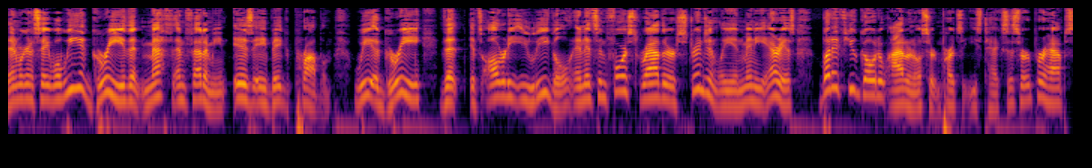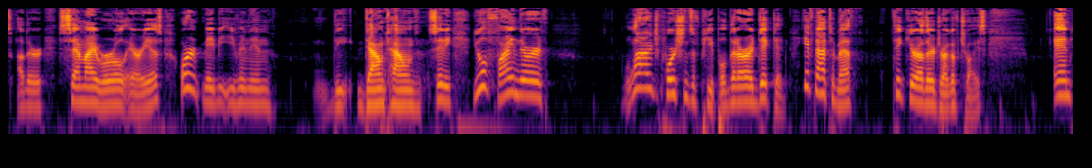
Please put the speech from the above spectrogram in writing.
Then we're going to say, well, we agree that methamphetamine is a big problem. We agree that it's already illegal and it's enforced rather stringently in many areas. But if you go to, I don't know, certain parts of East Texas or perhaps other semi rural areas, or maybe even in the downtown city, you'll find there are large portions of people that are addicted, if not to meth, take your other drug of choice. And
